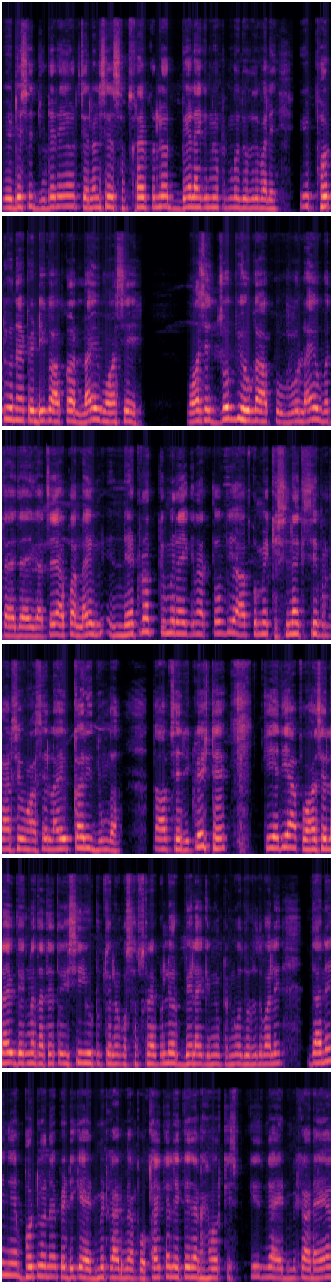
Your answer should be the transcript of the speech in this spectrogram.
वीडियो से जुड़े रहिए और चैनल से सब्सक्राइब कर ले और बेल आइकन बटन को ज़रूर दबा लें। क्योंकि फोर्टी वन एप डी को आपका लाइव वहाँ से वहाँ से जो भी होगा आपको, वो लाइव बताया जाएगा, चाहे आपका लाइव नेटवर्क में रहेगी ना तो भी आपको मैं किसी ना किसी प्रकार से वहाँ से लाइव कर ही दूँगा। तो आपसे रिक्वेस्ट है कि यदि आप वहाँ से लाइव देखना चाहते हैं तो इसी यूट्यूब चैनल को सब्सक्राइब कर ले और बेल आइकन बटन को ज़रूर दबा लें। जानेंगे फोर्टी वन आई के एडमिट कार्ड में आपको क्या क्या लेके जाना है और किस किन का एडमिट कार्ड आया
